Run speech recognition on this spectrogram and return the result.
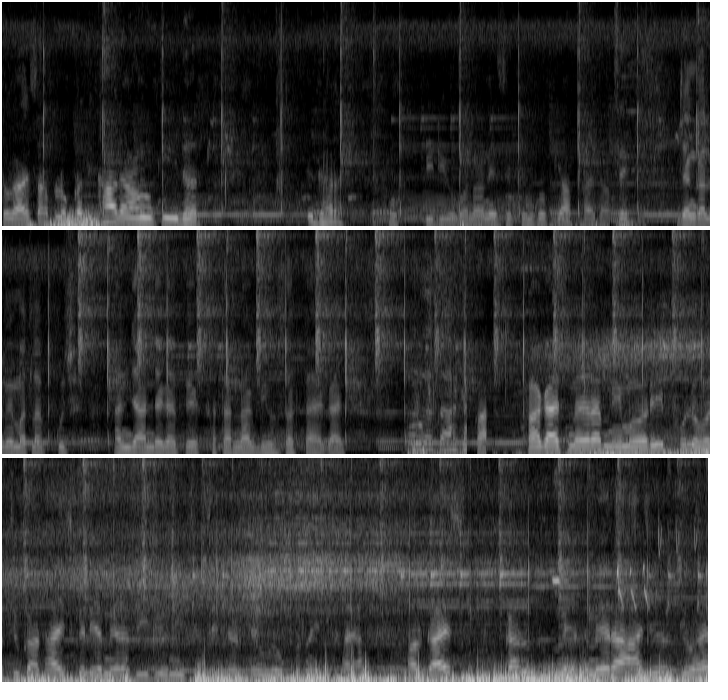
तो गाइस आप लोग का दिखा रहा हूँ कि इधर इधर वीडियो बनाने से तुमको क्या फ़ायदा? से जंगल में मतलब कुछ अनजान जगह पे खतरनाक भी हो सकता है गाइस हाँ गाइस मेरा मेमोरी फुल हो चुका था, इसके लिए मेरा वीडियो नीचे से चढ़ते हुए ऊपर नहीं दिखाया। और गाइस कल मे, मेरा आज जो है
